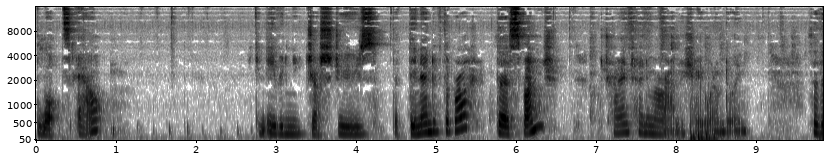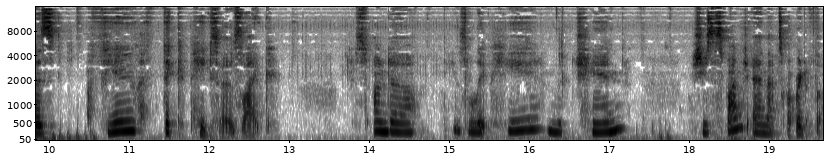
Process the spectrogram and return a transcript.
blots out. You can even just use the thin end of the brush, the sponge. I'll try and turn him around and show you what I'm doing. So there's a few thick pieces, like just under his lip here and the chin. Just use the sponge and that's got rid of them.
